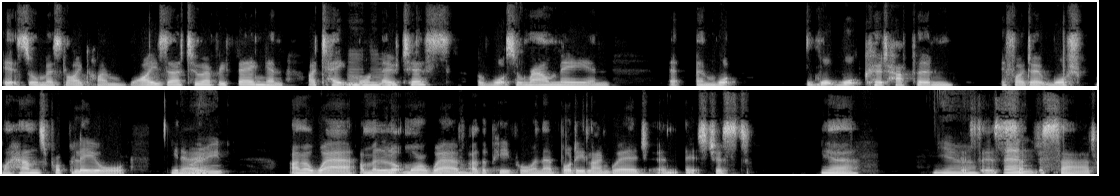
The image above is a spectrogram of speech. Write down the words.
It's almost like I'm wiser to everything, and I take mm-hmm. more notice of what's around me and and what what what could happen if I don't wash my hands properly, or you know. Right. I'm aware. I'm a lot more aware of mm-hmm. other people and their body language, and it's just, yeah, yeah, it's, it's and just sad.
